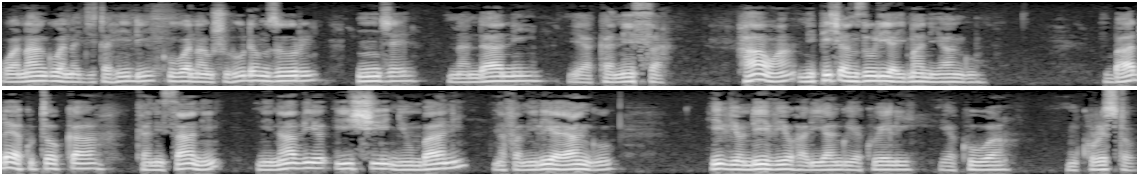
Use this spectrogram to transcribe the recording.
wanangu wanajitahidi kuwa na ushuhuda mzuri nje na ndani ya kanisa. Hawa ni picha nzuri ya imani yangu. Baada ya kutoka kanisani, ninavyoishi nyumbani na familia yangu, hivyo ndivyo hali yangu ya kweli ya kuwa Mkristo.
